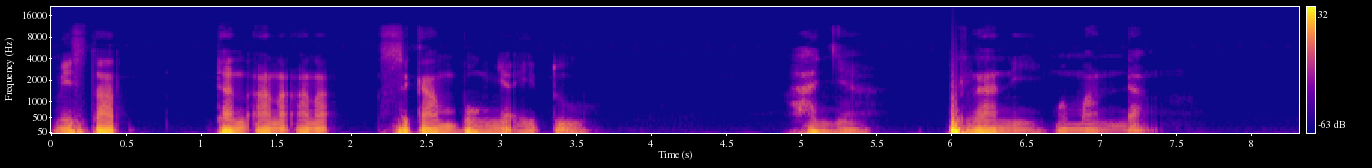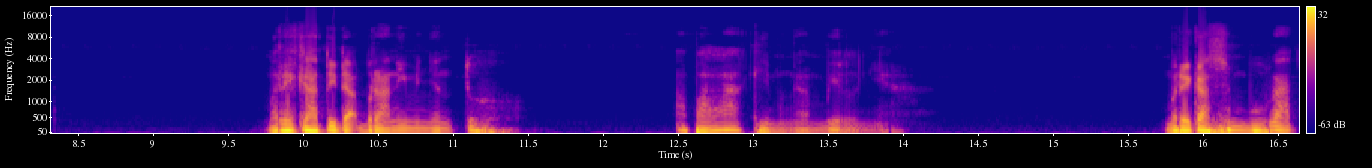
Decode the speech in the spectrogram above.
Mistat dan anak-anak sekampungnya itu hanya berani memandang. Mereka tidak berani menyentuh, apalagi mengambilnya. Mereka semburat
